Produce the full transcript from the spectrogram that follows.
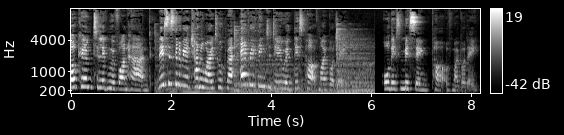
Welcome to Living with One Hand. This is going to be a channel where I talk about everything to do with this part of my body, or this missing part of my body.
